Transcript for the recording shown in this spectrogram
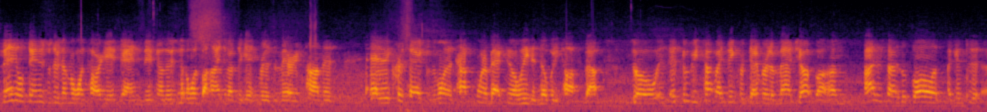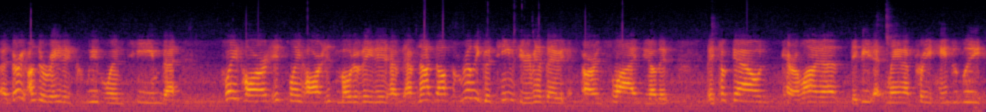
Emmanuel Sanders was their number one target, and you know, there's no one behind them after getting rid of Demaryius Thomas. And Chris Harris was one of the top cornerbacks in the league that nobody talks about. So it's going to be tough, I think, for Denver to match up on either side of the ball against a very underrated Cleveland team that plays hard, is playing hard, is motivated, have, have knocked off some really good teams here, even if they are in slides. You know, they, they took down Carolina, they beat Atlanta pretty handedly.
